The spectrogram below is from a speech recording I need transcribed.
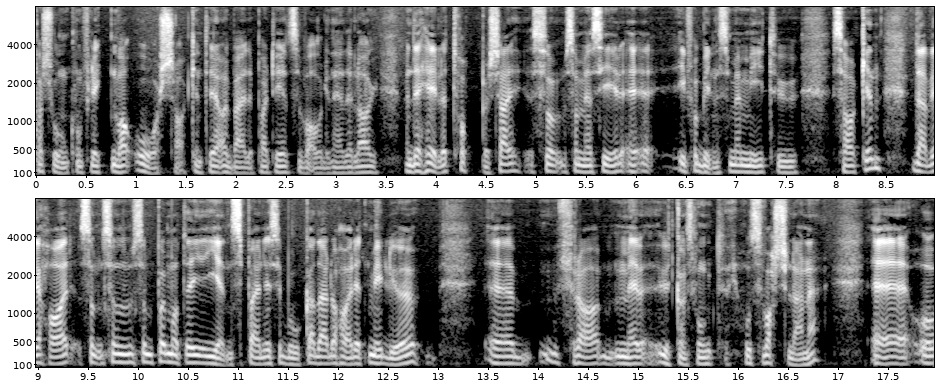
personkonflikten var årsaken til Arbeiderpartiets valgnederlag. Men det hele topper seg, som jeg sier, eh, i forbindelse med metoo-saken. Der vi har, som, som, som, på en måte gjenspeiles i boka, der du har et miljø eh, fra, med utgangspunkt hos varslerne. og,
